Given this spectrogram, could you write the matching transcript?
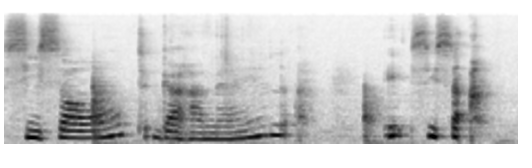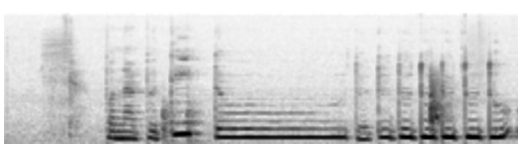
Sea salt, caramel, et c'est ça. Bon appetito. Do, do, do, do, do, do, do.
